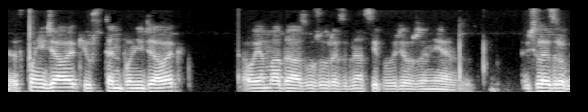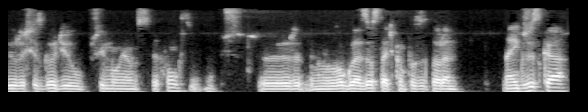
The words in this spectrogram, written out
w poniedziałek, już ten poniedziałek, Oyamada złożył rezygnację i powiedział, że nie, źle zrobił, że się zgodził przyjmując te funkcje, żeby w ogóle zostać kompozytorem na igrzyska.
